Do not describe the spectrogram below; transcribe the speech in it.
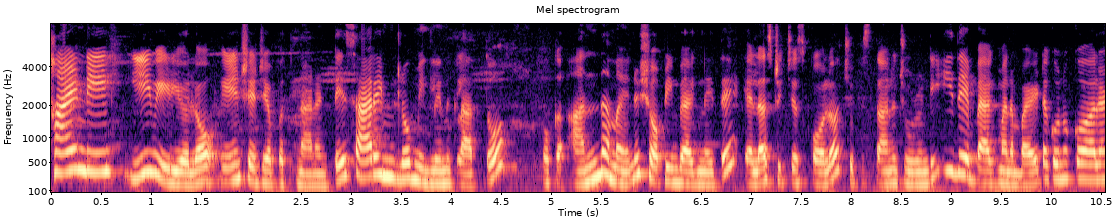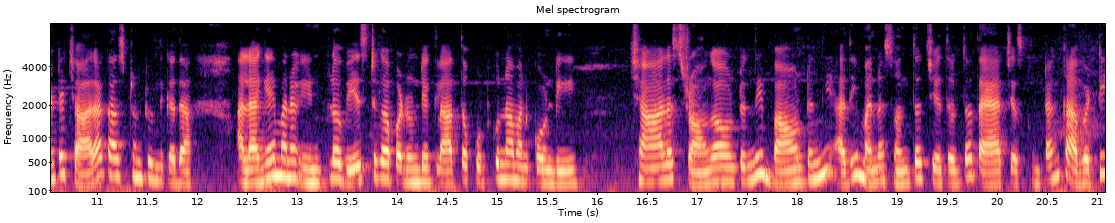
హాయ్ అండి. ఈ వీడియోలో ఏం షేర్ చేయబోతున్నానంటే శారీలో మిగిలిన క్లాత్తో ఒక అందమైన షాపింగ్ బ్యాగ్ని అయితే ఎలా స్టిచ్ చేసుకోవాలో చూపిస్తాను చూడండి. ఇదే బ్యాగ్ మనం బయట కొనుక్కోవాలంటే చాలా కాస్ట్ ఉంటుంది కదా. అలాగే మనం ఇంట్లో వేస్ట్గా పడి ఉండే క్లాత్తో కుట్టుకున్నామనుకోండి చాలా స్ట్రాంగ్గా ఉంటుంది బాగుంటుంది. అది మన సొంత చేతులతో తయారు చేసుకుంటాం కాబట్టి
